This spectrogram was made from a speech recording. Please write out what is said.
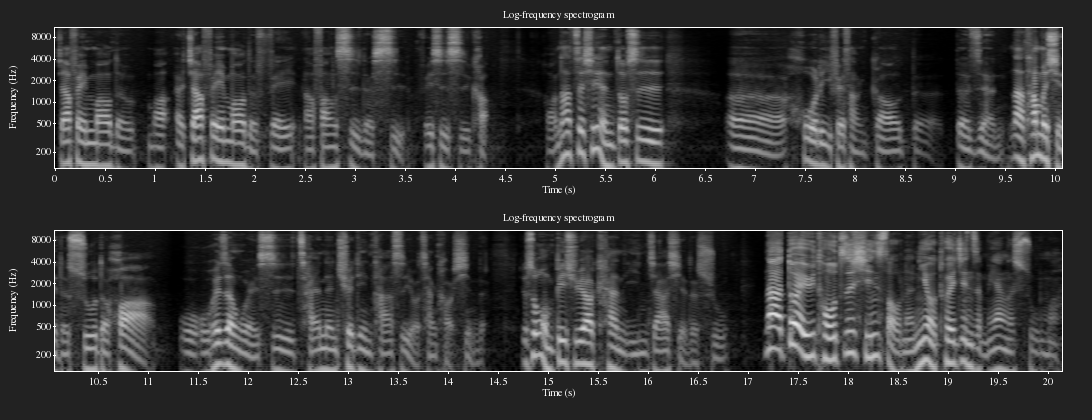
加菲猫的猫，呃，加菲猫的菲，然后方式的式，非式思考。好，那这些人都是呃获利非常高的的人，那他们写的书的话，我我会认为是才能确定它是有参考性的，就是我们必须要看赢家写的书。那对于投资新手呢，你有推荐怎么样的书吗？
